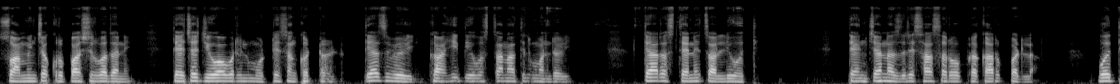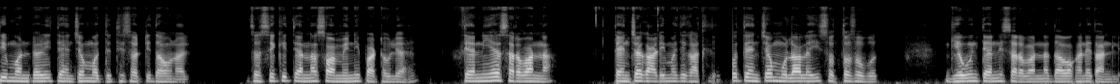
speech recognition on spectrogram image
स्वामींच्या कृपाशीर्वादाने त्याच्या जीवावरील मोठे संकट टळलं. त्याचवेळी काही देवस्थानातील मंडळी त्या रस्त्याने चालली होती. त्यांच्या नजरेस हा सर्व प्रकार पडला व ती मंडळी त्यांच्या मदतीसाठी धावून आली. जसे की त्यांना स्वामींनी पाठवले आहे. त्यांनी या सर्वांना त्यांच्या गाडीमध्ये घातले व त्यांच्या मुलालाही स्वतःसोबत घेऊन त्यांनी सर्वांना दवाखान्यात आणले.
